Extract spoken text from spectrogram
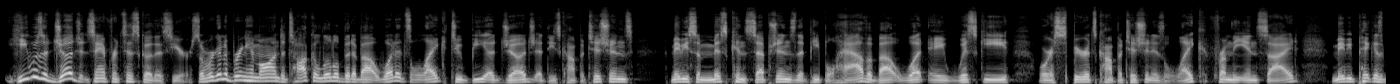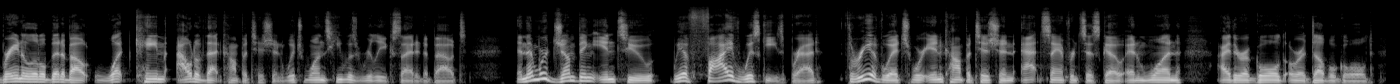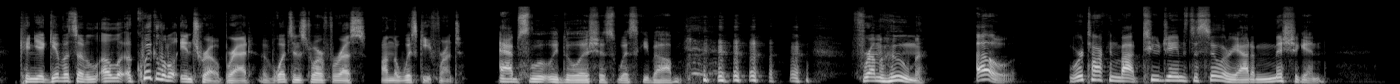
He was a judge at San Francisco this year, so we're going to bring him on to talk a little bit about what it's like to be a judge at these competitions, maybe some misconceptions that people have about what a whiskey or a spirits competition is like from the inside. Maybe pick his brain a little bit about what came out of that competition, which ones he was really excited about. And then we're jumping into we have five whiskeys, Brad, three of which were in competition at San Francisco and one either a gold or a double gold. Can you give us a, a, a quick little intro, Brad, of what's in store for us on the whiskey front? Absolutely delicious whiskey, Bob. From whom? Oh, we're talking about Two James Distillery out of Michigan.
